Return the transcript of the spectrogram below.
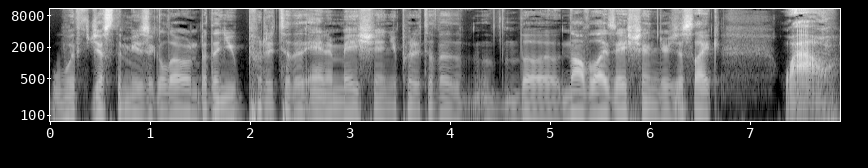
with just the music alone, but then you put it to the animation, you put it to the the novelization. You're just like, wow.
